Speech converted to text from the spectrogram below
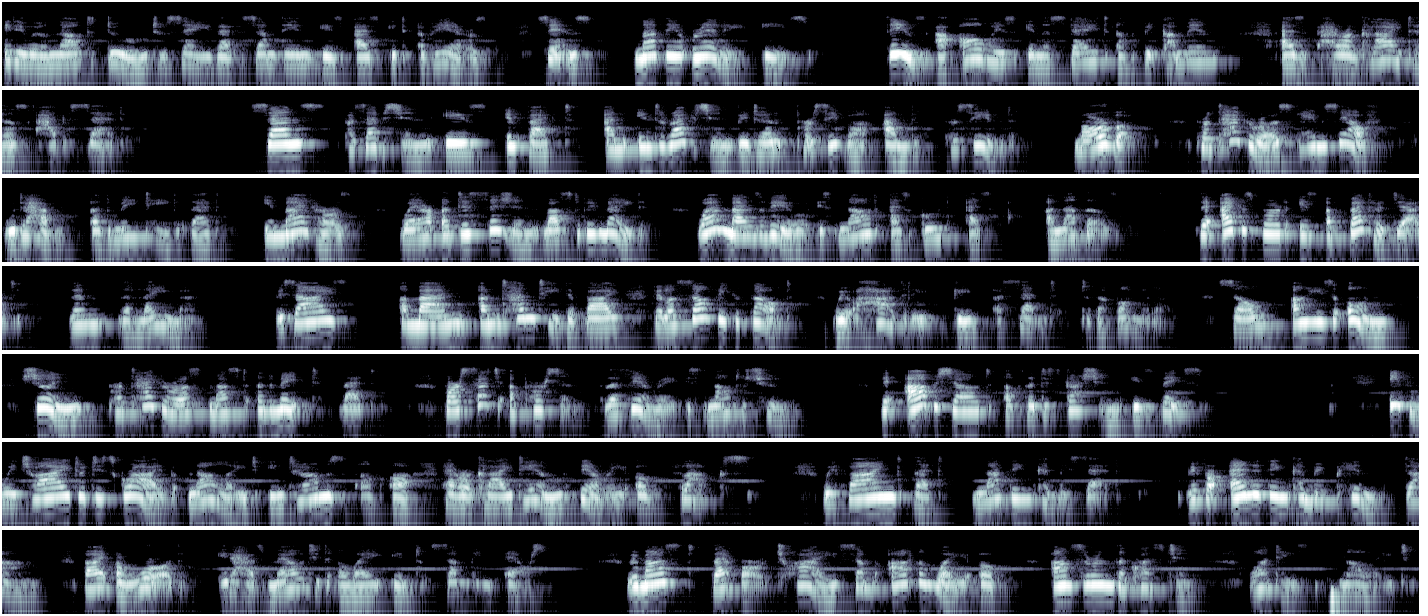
it will not do to say that something is as it appears, since nothing really is. Things are always in a state of becoming, as Heraclitus had said. Sense perception is, in fact, an interaction between perceiver and perceived. Moreover, Protagoras himself would have admitted that in matters where a decision must be made, one man's view is not as good as another's. The expert is a better judge than the layman. Besides, a man untainted by philosophic thought will hardly give assent to the formula. So, on his own showing, Protagoras must admit that for such a person the theory is not true. The upshot of the discussion is this. If we try to describe knowledge in terms of a Heraclitean theory of flux, we find that nothing can be said. Before anything can be pinned down by a word, it has melted away into something else. We must therefore try some other way of answering the question, What is knowledge?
